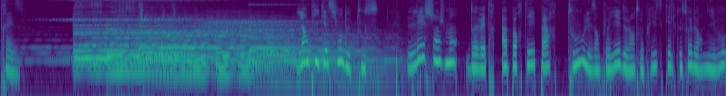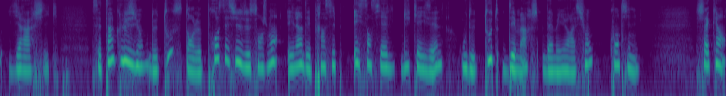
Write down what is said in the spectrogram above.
13. L'implication de tous. Les changements doivent être apportés par tous les employés de l'entreprise, quel que soit leur niveau hiérarchique. Cette inclusion de tous dans le processus de changement est l'un des principes essentiels du Kaizen ou de toute démarche d'amélioration continue. Chacun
